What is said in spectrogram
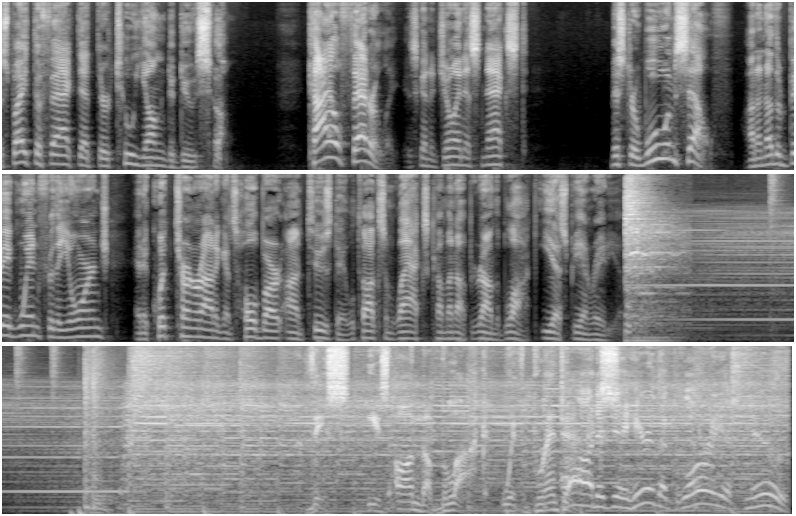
despite the fact that they're too young to do so. Kyle Federle is going to join us next. Mr. Wu himself on another big win for the Orange and a quick turnaround against Hobart on Tuesday. We'll talk some lax coming up around the block, ESPN Radio. This is On the Block with Brent Oh, did you hear the glorious news?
